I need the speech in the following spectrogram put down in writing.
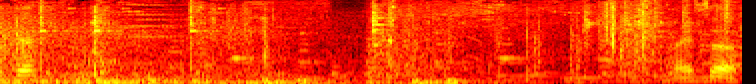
Oke. Okay. Nice.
